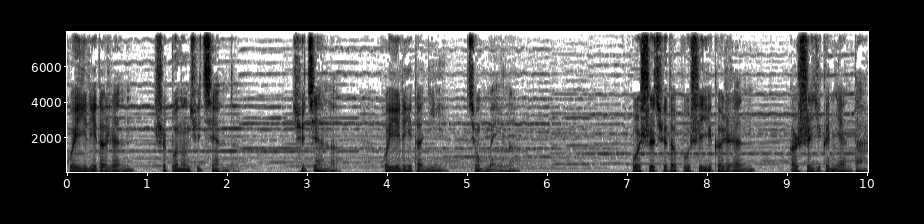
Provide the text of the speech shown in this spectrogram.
回忆里的人是不能去见的，去见了，回忆里的你就没了。我失去的不是一个人，而是一个年代。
